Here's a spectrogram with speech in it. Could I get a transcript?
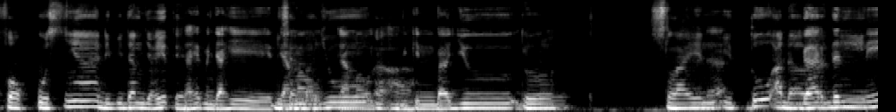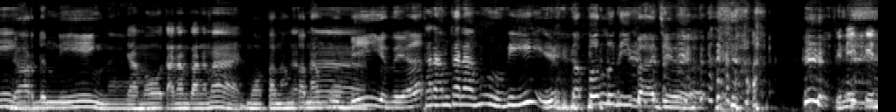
fokusnya di bidang jahit ya? Jahit menjahit Desain yang mau baju, yang mau ah. bikin baju gitu. selain itu ada Gardening. gardening nah. Yang mau tanam tanaman. Mau tanam-tanam Ah. ubi gitu ya. Tanam-tanam ubi. Tak perlu dibaca Pinipin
